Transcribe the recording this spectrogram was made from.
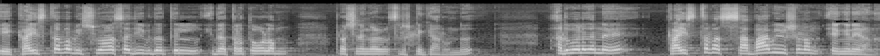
ഈ ക്രൈസ്തവ വിശ്വാസ ജീവിതത്തിൽ ഇത് എത്രത്തോളം പ്രശ്നങ്ങൾ സൃഷ്ടിക്കാറുണ്ട്? അതുപോലെ തന്നെ ക്രൈസ്തവ സഭാവീക്ഷണം എങ്ങനെയാണ്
